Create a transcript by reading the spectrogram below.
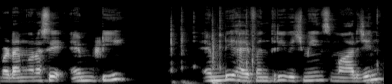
But I'm gonna say mt md hyphen 3 which means margin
